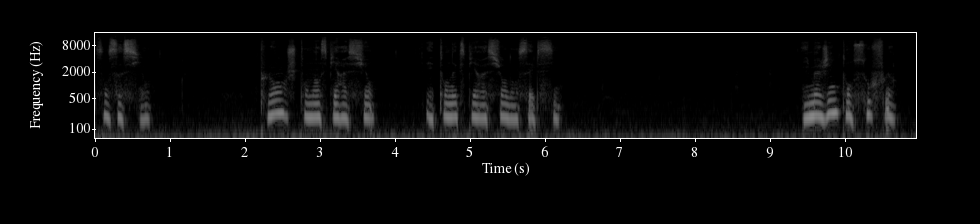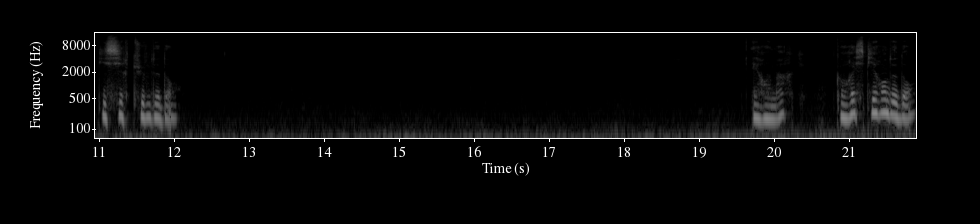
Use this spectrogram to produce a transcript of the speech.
sensation. Plonge ton inspiration et ton expiration dans celle-ci. Imagine ton souffle qui circule dedans. Et remarque qu'en respirant dedans,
